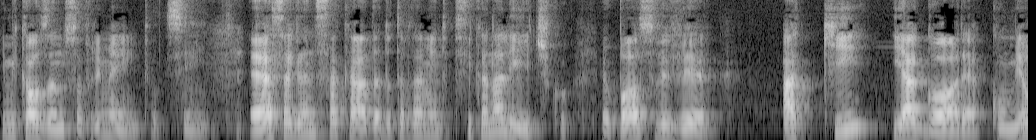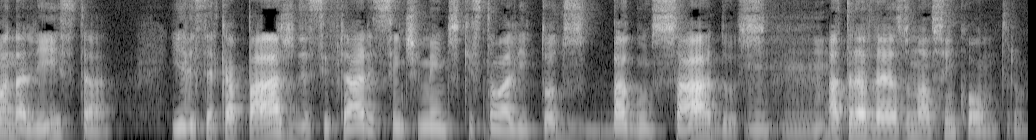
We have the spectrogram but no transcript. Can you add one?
e me causando sofrimento. Sim. Essa é a grande sacada do tratamento psicanalítico. Eu posso viver aqui e agora com o meu analista e ele ser capaz de decifrar esses sentimentos que estão ali todos bagunçados uhum. através do nosso encontro,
